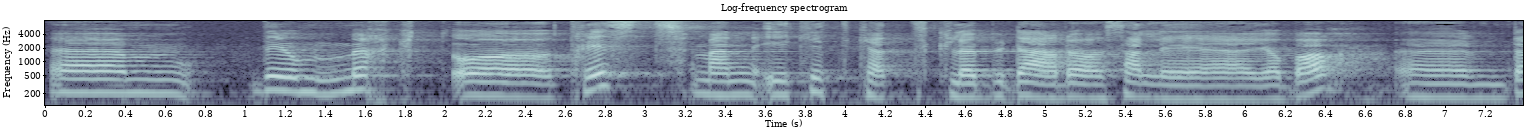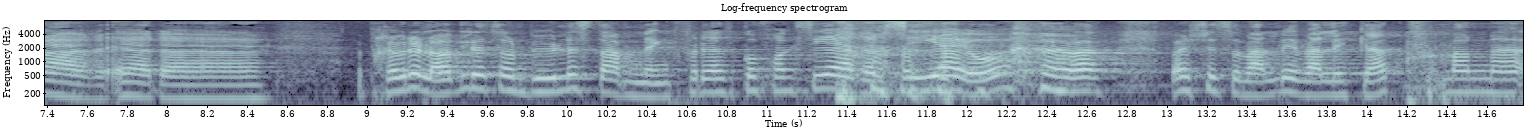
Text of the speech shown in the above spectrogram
Um, det er jo mørkt og trist, men i KitKat Club, der da Sally eh, jobber, eh, der er det Jeg prøvde å lage litt sånn bulestemning, for det konferansieren sier jo Det var ikke så veldig vellykket, men jeg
